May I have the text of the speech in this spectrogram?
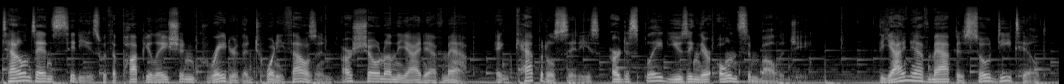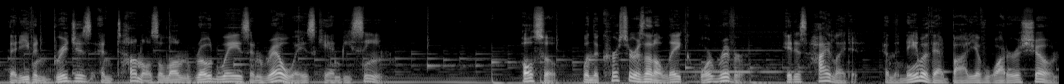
Towns and cities with a population greater than 20,000 are shown on the iNav map, and capital cities are displayed using their own symbology. The iNav map is so detailed that even bridges and tunnels along roadways and railways can be seen. Also, when the cursor is on a lake or river, it is highlighted and the name of that body of water is shown.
